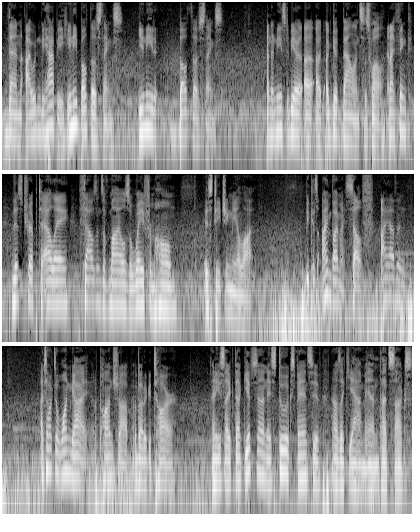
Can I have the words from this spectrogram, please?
then I wouldn't be happy. You need both those things. You need both those things. And there needs to be a, a, a, good balance as well. And I think this trip to LA, thousands of miles away from home, is teaching me a lot. Because I'm by myself. I haven't. I talked to one guy at a pawn shop about a guitar. And he's like, that Gibson is too expensive. And I was like, yeah, man, that sucks.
